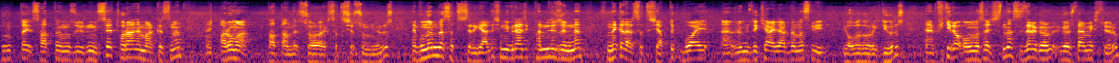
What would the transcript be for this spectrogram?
grupta sattığımız ürün ise Torane markasının yani aroma tatlandırıcısı olarak satışa sunuyoruz. Yani bunların da satışları geldi. Şimdi birazcık panel üzerinden ne kadar satış yaptık, bu ay önümüzdeki aylarda nasıl bir yola doğru gidiyoruz, yani fikir olması açısından sizlere gö- göstermek istiyorum.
